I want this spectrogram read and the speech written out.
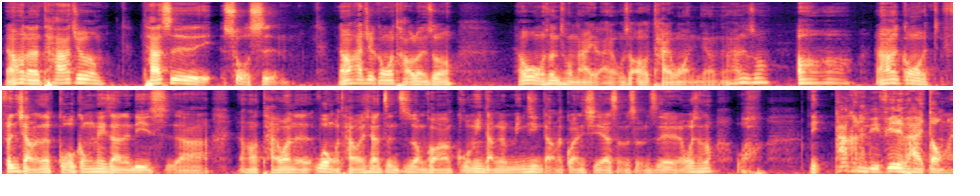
然后呢，他就他是硕士，然后他就跟我讨论说，他问我说你从哪里来？我说哦，台湾这样子，他就说哦。然后跟我分享了那个国共内战的历史啊，然后台湾的问我台湾现在政治状况啊，国民党跟民进党的关系啊，什么什么之类的。我想说，哇，你他可能比 Philip 还懂 哎，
